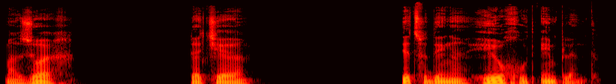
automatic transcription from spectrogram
Maar zorg dat je dit soort dingen heel goed inplant.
